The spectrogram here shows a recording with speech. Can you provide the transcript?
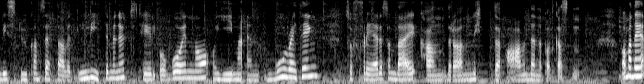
hvis du kan sette av et lite minutt til å gå inn nå og gi meg en god rating, så flere som deg kan dra nytte av denne podkasten. Og med det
